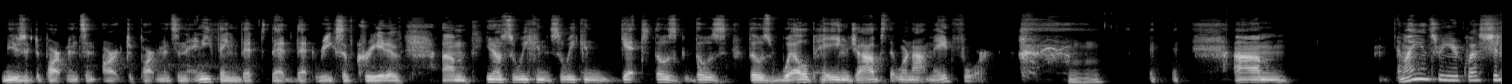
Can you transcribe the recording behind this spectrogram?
music departments and art departments and anything that that that reeks of creative. Um, you know, so we can so we can get those those those well paying jobs that we're not made for. Mm-hmm. um, am I answering your question?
